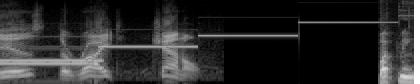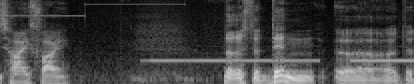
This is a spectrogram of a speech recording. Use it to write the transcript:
is the right channel. What means hi-fi? There is the DIN, uh, the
